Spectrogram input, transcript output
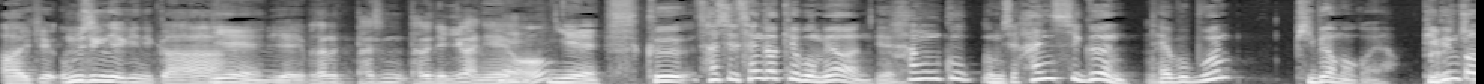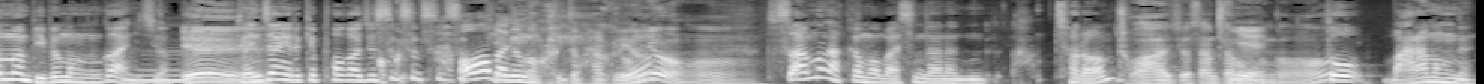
아, 이렇게 음식 얘기니까. 예. 예, 뭐 다른, 다른, 다른 얘기가 아니에요. 예. 그 사실 생각해 보면 예. 한국 음식 한식은 대부분 비벼 먹어요. 비빔밥만 비벼 먹는 거 아니죠. 예. 된장 이렇게 퍼가지고 쓱쓱쓱쓱 어, 비벼. 먹기도 하고요. 그럼요. 쌈은 아까 뭐 말씀 나눈 것처럼 좋아하죠, 쌈싸 예, 먹는 거. 또 말아 먹는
